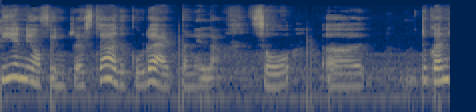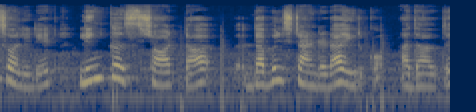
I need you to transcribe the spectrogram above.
டிஎன்ஏ ஆஃப் இன்ட்ரெஸ்ட்டை அது கூட ஆட் பண்ணிடலாம். ஸோ டு கன்சாலிடேட் லிங்கர்ஸ் ஷார்ட்டாக டபுள் ஸ்டாண்டர்டாக இருக்கும். அதாவது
